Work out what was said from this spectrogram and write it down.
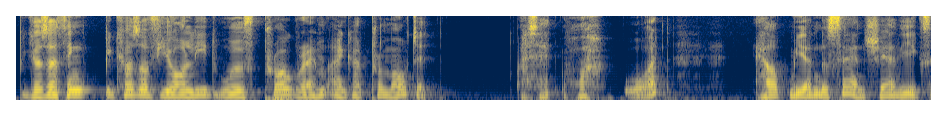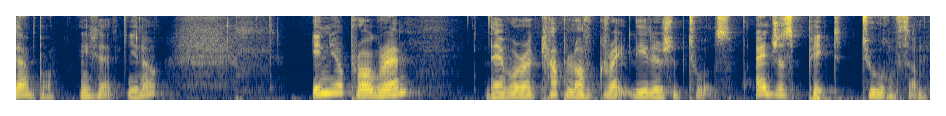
Because I think because of your Lead Wolf program, I got promoted. I said, What? Help me understand, share the example. And he said, You know, in your program, there were a couple of great leadership tools. I just picked two of them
